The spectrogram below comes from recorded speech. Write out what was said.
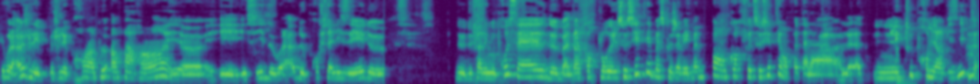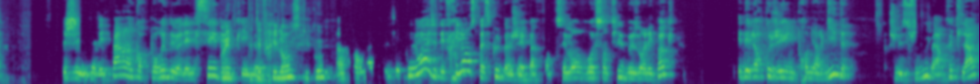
Et voilà, je les, je les prends un peu un par un et, euh, et essayer de, voilà, de professionnaliser, de, de, faire des nouveaux process, de, bah, d'incorporer une société parce que j'avais même pas encore fait de société en fait à la, les toutes premières visites je n'avais pas incorporé de LLC. Donc oui, étais freelance du coup Ouais, j'étais freelance parce que bah, j'avais pas forcément ressenti le besoin à l'époque. Et dès lors que j'ai eu une première guide, je me suis dit, bah, en fait là,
